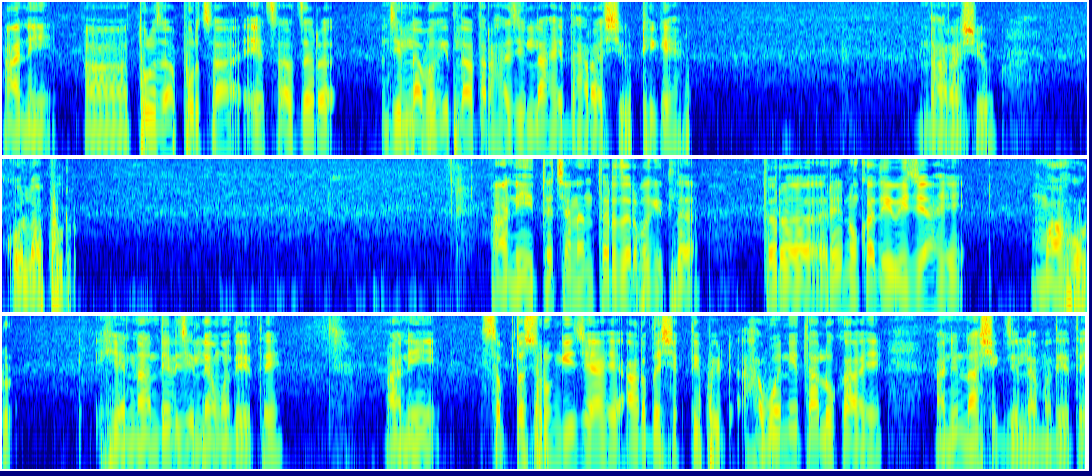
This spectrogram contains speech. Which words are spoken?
आणि तुळजापूरचा याचा जर जिल्हा बघितला तर हा जिल्हा आहे धाराशिव ठीक आहे? धाराशिव कोल्हापूर. आणि त्याच्यानंतर जर बघितलं तर रेणुका देवी जी आहे माहूर हे नांदेड जिल्ह्यामध्ये येते. आणि सप्तशृंगी जे आहे अर्धशक्तीपीठ हा वणी तालुका आहे. आणि नाशिक जिल्ह्यामध्ये येते.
